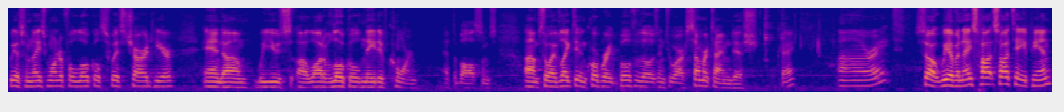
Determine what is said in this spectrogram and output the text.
We have some nice, wonderful local Swiss chard here, and um, we use a lot of local native corn at the balsams. Um, so I'd like to incorporate both of those into our summertime dish. Okay. All right. So we have a nice hot saute pan,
